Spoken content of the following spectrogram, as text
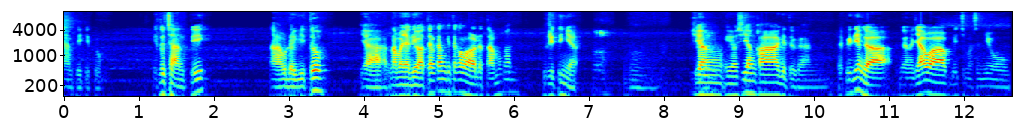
cantik itu itu cantik. Nah udah gitu ya namanya di hotel kan kita kalau ada tamu kan greeting ya. Hmm. siang ya siang kak gitu kan. Tapi dia nggak nggak ngejawab dia cuma senyum.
